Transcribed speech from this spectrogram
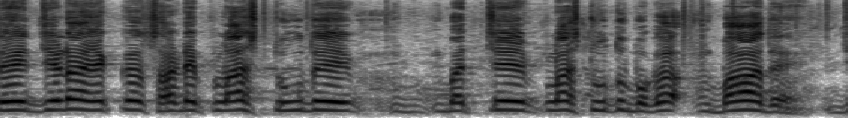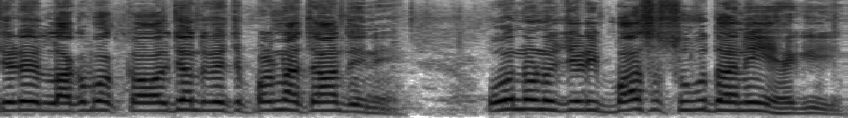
ਤੇ ਜਿਹੜਾ ਇੱਕ ਸਾਡੇ ਪਲੱਸ 2 ਦੇ ਬੱਚੇ ਪਲੱਸ 2 ਤੋਂ ਬਗਾ- ਬਾਅਦ ਜਿਹੜੇ ਲਗਭਗ ਕਾਲਜਾਂ ਦੇ ਵਿੱਚ ਪੜ੍ਹਨਾ ਚਾਹੁੰਦੇ ਨੇ, ਉਹਨਾਂ ਨੂੰ ਜਿਹੜੀ ਬੱਸ ਸੁਵਿਧਾ ਨਹੀਂ ਹੈਗੀ।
